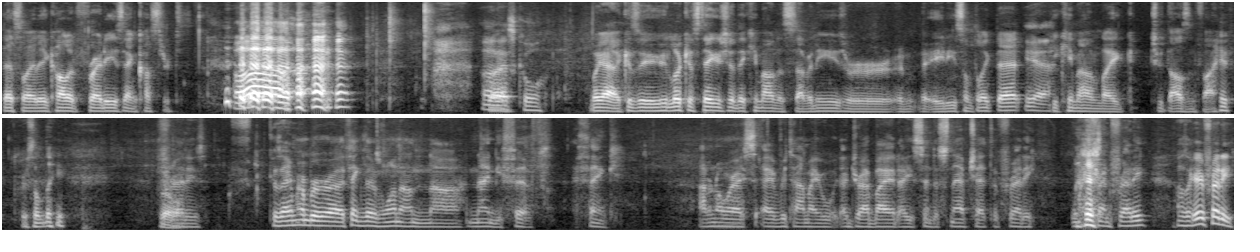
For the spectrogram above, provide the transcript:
That's why they call it Freddy's and custards. oh, that's cool. But yeah, because if you look at Steak and Shake, they came out in the seventies or in the eighties, something like that. Yeah. he came out in like two thousand five or something. So, Freddy's. Because I remember, uh, I think there's one on uh, 95th. I think. I don't know where I Every time I, I drive by it, I send a Snapchat to Freddie, my friend Freddie. I was like, "Hey, Freddie,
